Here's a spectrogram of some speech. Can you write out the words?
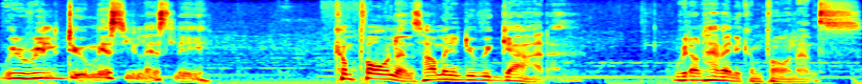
We really do miss you, Leslie. Components. How many do we got? We don't have any components.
